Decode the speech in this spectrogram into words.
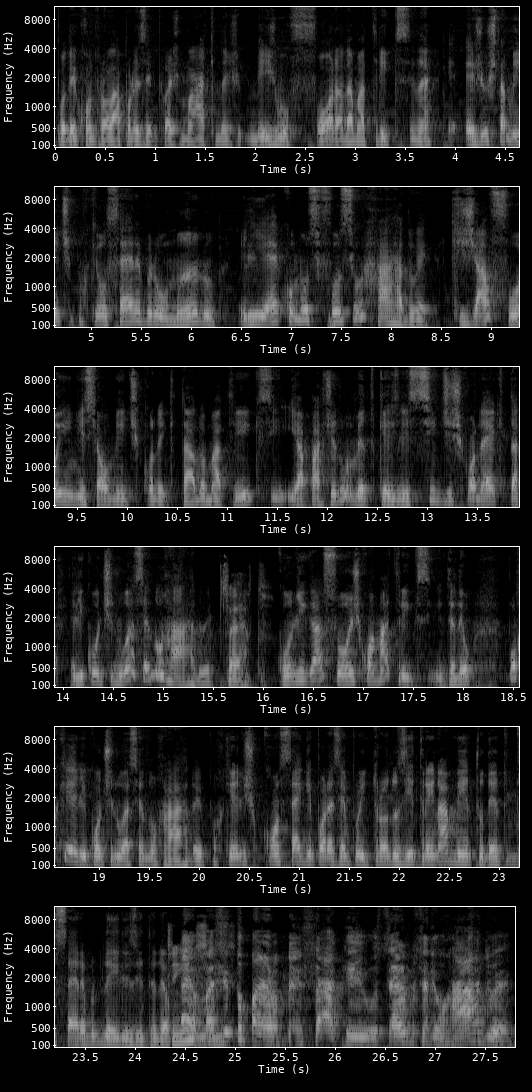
poder controlar, por exemplo, as máquinas, mesmo fora da Matrix, né? É justamente porque o cérebro humano, ele é como se fosse um hardware, que já foi inicialmente conectado à Matrix, e a partir do momento que ele se desconecta, ele continua sendo hardware. Certo. com ligações com a Matrix, entendeu? Por que ele continua sendo hardware? Porque eles conseguem, por exemplo, introduzir treinamento dentro do cérebro deles, entendeu? Sim, é, sim, mas se tu parar pra pensar que o cérebro seria um hardware,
